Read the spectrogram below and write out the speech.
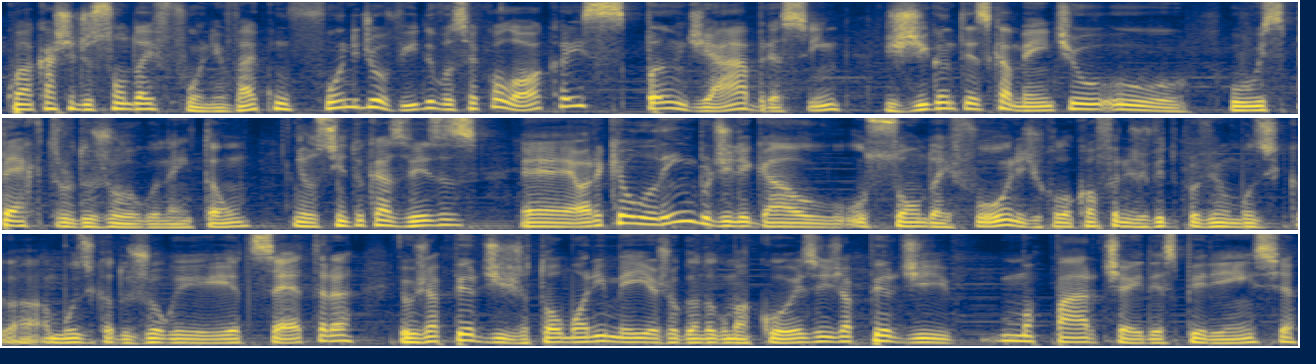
com a caixa de som do iPhone, vai com fone de ouvido e você coloca e expande, abre assim, gigantescamente o, o, o espectro do jogo, né? Então, eu sinto que às vezes, é, a hora que eu lembro de ligar o, o som do iPhone, de colocar o fone de ouvido para ouvir música, a música do jogo e etc., eu já perdi, já tô uma hora e meia jogando alguma coisa e já perdi uma parte aí da experiência.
